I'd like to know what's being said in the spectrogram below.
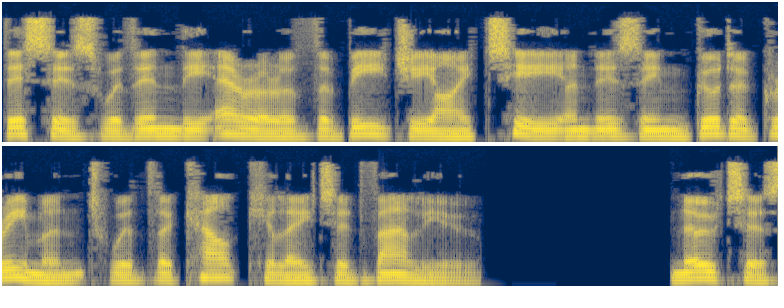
This is within the error of the BGIT and is in good agreement with the calculated value. Notice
